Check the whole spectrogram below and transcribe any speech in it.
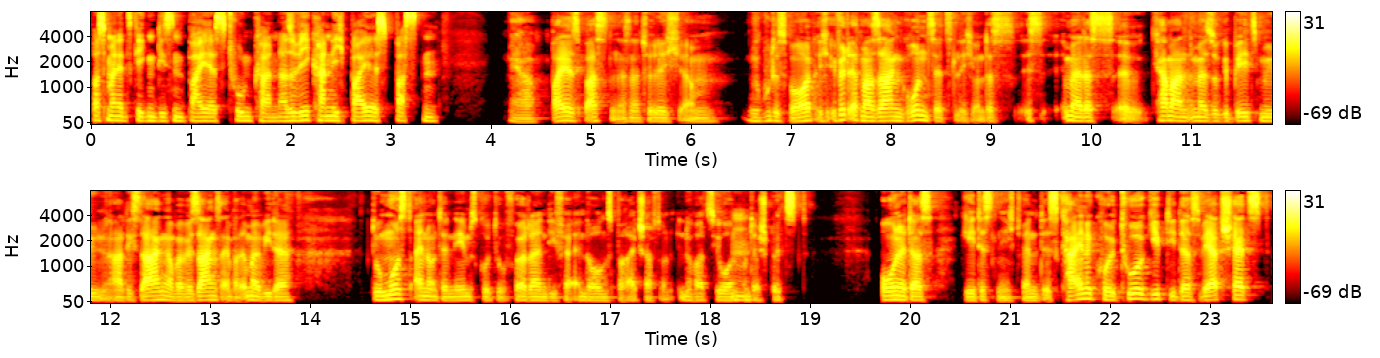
was man jetzt gegen diesen Bias tun kann. Also wie kann ich Bias basten? Ja, Bias basten ist natürlich ähm, ein gutes Wort. Ich, ich würde erstmal sagen, grundsätzlich, und das ist immer, das äh, kann man immer so gebetsmühlenartig sagen, aber wir sagen es einfach immer wieder, du musst eine Unternehmenskultur fördern, die Veränderungsbereitschaft und Innovation mhm. unterstützt. Ohne das geht es nicht. Wenn es keine Kultur gibt, die das wertschätzt,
